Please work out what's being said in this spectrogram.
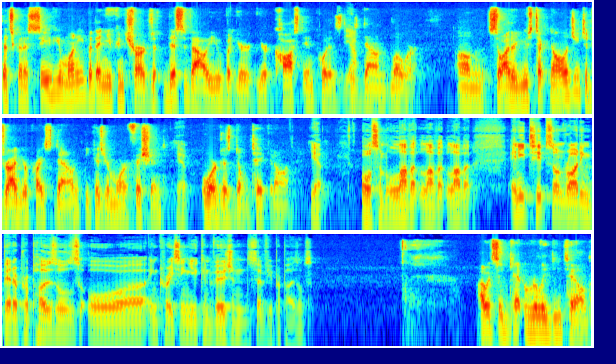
that's going to save you money, but then you can charge this value, but your your cost input is, is down lower. Um, so either use technology to drive your price down because you're more efficient, Yep. or just don't take it on. Yep. Awesome. Love it, love it, love it. Any tips on writing better proposals or increasing your conversions of your proposals? I would say get really detailed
